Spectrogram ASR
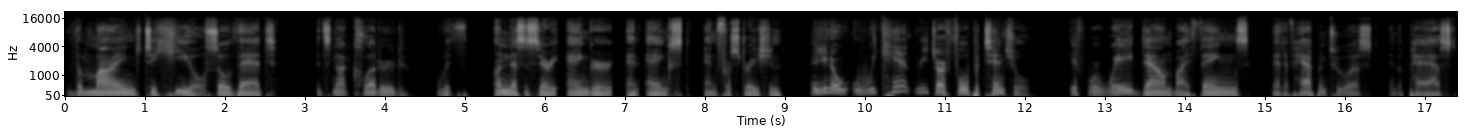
the mind to heal so that it's not cluttered with unnecessary anger and angst and frustration. And you know, we can't reach our full potential if we're weighed down by things that have happened to us in the past,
